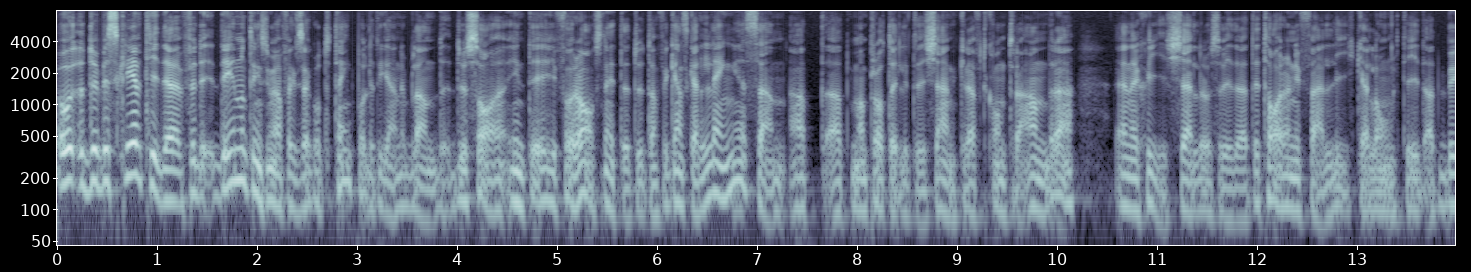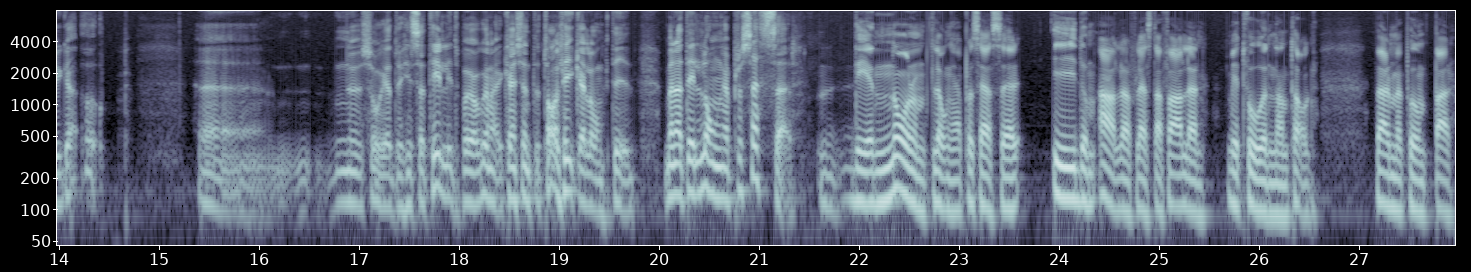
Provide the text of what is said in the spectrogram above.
Och du beskrev tidigare, för det, det, är någonting som jag faktiskt har gått och tänkt på lite grann ibland. Du sa, inte i förra avsnittet utan för ganska länge sedan, att, att man pratar lite kärnkraft kontra andra energikällor och så vidare. Att det tar ungefär lika lång tid att bygga upp. Uh, nu såg jag att du hissade till lite på ögonen, det kanske inte tar lika lång tid. Men att det är långa processer. Det är enormt långa processer i de allra flesta fallen med två undantag värmepumpar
